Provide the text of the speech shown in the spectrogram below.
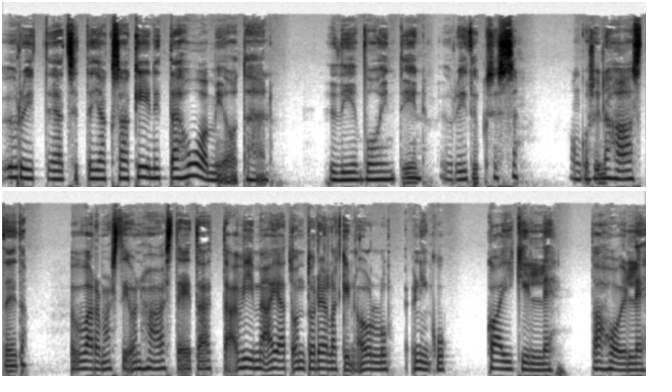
yrittäjät sitten jaksaa kiinnittää huomioon tähän hyvinvointiin yrityksessä? Onko siinä haasteita? Varmasti on haasteita, että viime ajat on todellakin ollut niin kuin kaikille tahoille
